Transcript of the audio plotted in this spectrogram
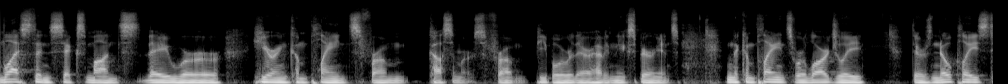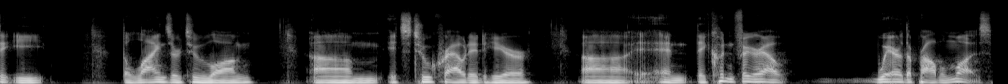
less than six months, they were hearing complaints from customers, from people who were there having the experience. And the complaints were largely there's no place to eat, the lines are too long, um, it's too crowded here, uh, and they couldn't figure out where the problem was.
